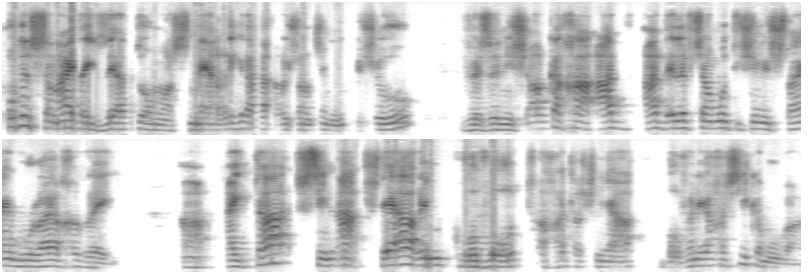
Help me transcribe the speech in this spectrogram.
ג'ורדן שנא את איזיה תומאס מהרגע הראשון שהם נפגשו, וזה נשאר ככה עד, עד 1992 ואולי אחרי. הייתה שנאה, שתי הערים קרובות אחת לשנייה, באופן יחסי כמובן.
